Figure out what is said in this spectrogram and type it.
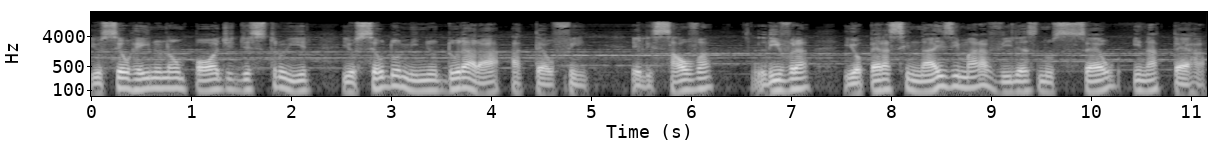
e o seu reino não pode destruir, e o seu domínio durará até o fim. Ele salva livra e opera sinais e maravilhas no céu e na terra.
